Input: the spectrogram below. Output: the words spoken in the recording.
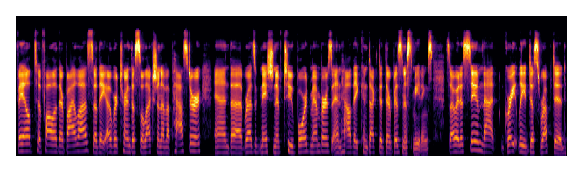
failed to follow their bylaws. So they overturned the selection of a pastor and the resignation of two board members and how they conducted their business meetings. So I would assume that greatly disrupted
